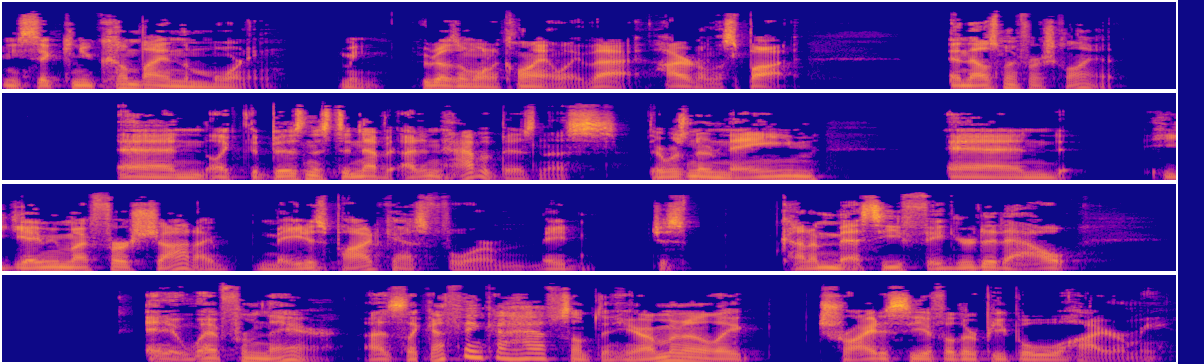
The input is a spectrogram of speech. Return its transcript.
he said, Can you come by in the morning? I mean, who doesn't want a client like that? Hired on the spot. And that was my first client. And like the business didn't have, I didn't have a business. There was no name. And he gave me my first shot. I made his podcast for him, made just kind of messy, figured it out. And it went from there. I was like, I think I have something here. I'm going to like try to see if other people will hire me.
